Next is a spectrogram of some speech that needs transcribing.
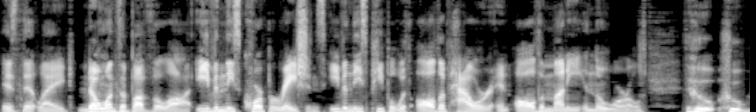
is that like no one's above the law. Even these corporations, even these people with all the power and all the money in the world who who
